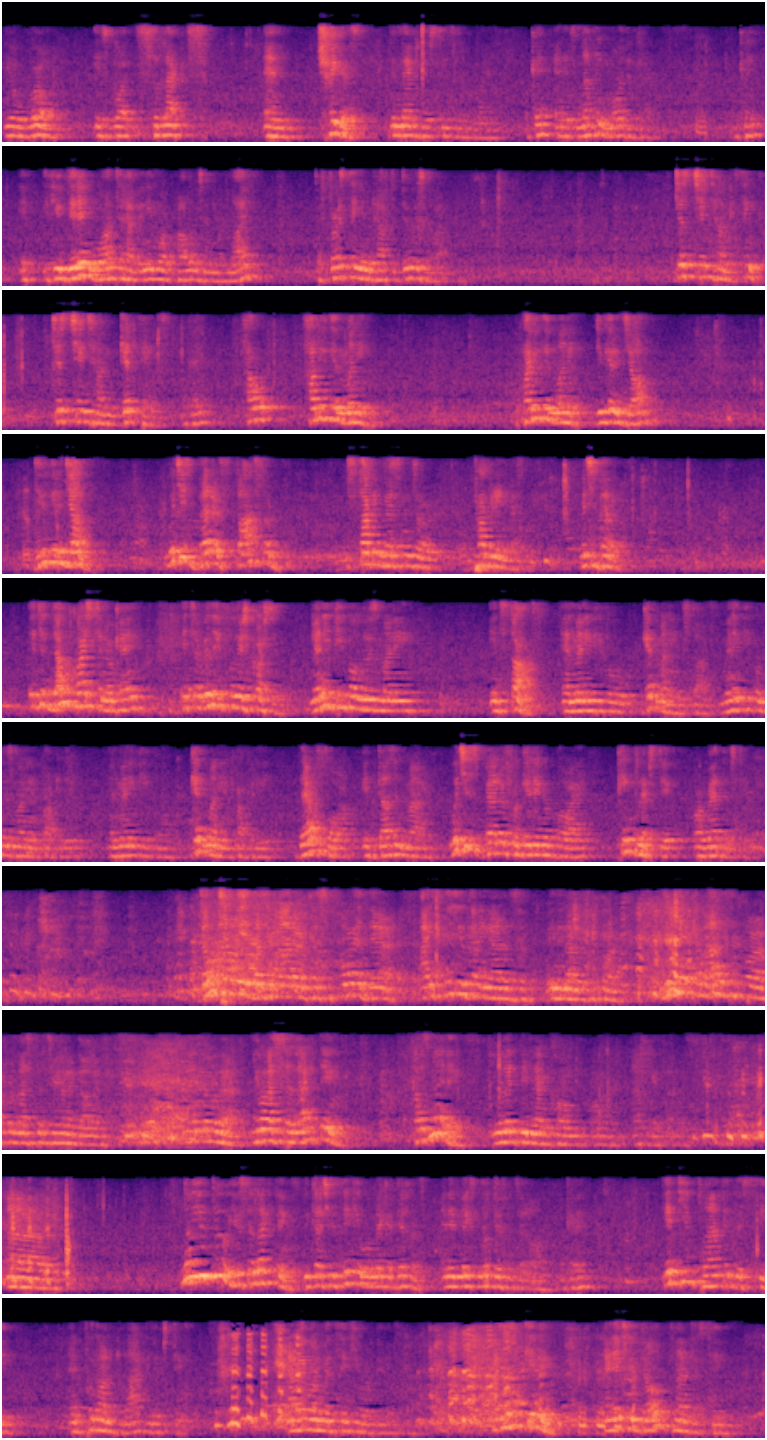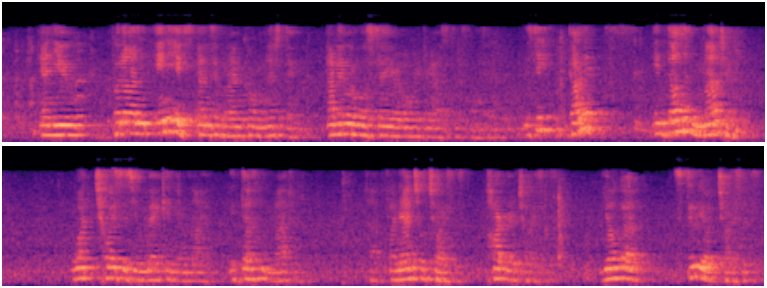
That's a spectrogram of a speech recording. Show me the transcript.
your world is what selects and triggers the negative season of mind. Okay? And it's nothing more than that. Okay? If, if you didn't want to have any more problems in your life, the first thing you would have to do is what? Just change how you think. Just change how you get things. Okay? How how do you get money? How do you get money? Do you get a job? Do you get a job? Which is better, stocks or stock investments or property investments? Which is better? It's a dumb question, okay? It's a really foolish question. Many people lose money in stocks, and many people get money in stocks. Many people lose money in property, and many people get money in property. Therefore, it doesn't matter. Which is better for getting a boy, pink lipstick or red lipstick? Don't tell me it doesn't matter because Sephora is there. I see you coming out of in and out of Sephora. You can't come out of Sephora for less than three hundred dollars. I know that. You are selecting cosmetics. Will it be Lancome or the. Uh, no, you do. You select things because you think it will make a difference, and it makes no difference at all. Okay? If you planted the seed and put on black lipstick, everyone would think you were beautiful. I'm not kidding. And if you don't plant a seed and you put on any expensive Lancome lipstick, everyone will say you're overdressed or something. You see, got it? It doesn't matter what choices you make in your life. It doesn't matter. Uh, financial choices, partner choices, yoga studio choices.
